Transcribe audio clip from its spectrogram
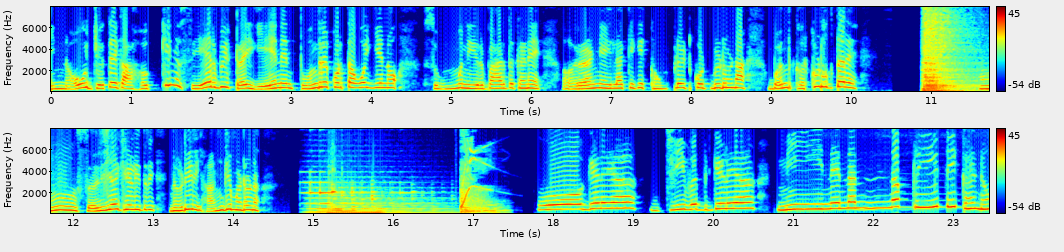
ಇನ್ನು ಜೊತೆಗೆ ಆ ಹಕ್ಕಿನ ಸೇರ್ಬಿಟ್ರೆ ಏನೇನ್ ತೊಂದ್ರೆ ಕೊಡ್ತಾವೋ ಏನೋ. ಸುಮ್ಮನೆ ಇರಬಾರ್ದು ಕಣೆ. ಅರಣ್ಯ ಇಲಾಖೆಗೆ ಕಂಪ್ಲೇಂಟ್ ಕೊಟ್ಬಿಡೋಣ. ಬಂದು ಕರ್ಕೊಂಡು ಹೋಗ್ತಾರೆ. ಹ್ಮ್, ಸರಿಯಾಗಿ ಹೇಳಿದ್ರಿ. ನಡೀರಿ, ಹಂಗೆ ಮಾಡೋಣ. ಜೀವದ ಗೆಳೆಯ, ನೀನೆ ನನ್ನ ಪ್ರೀತಿ ಕಣೋ.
